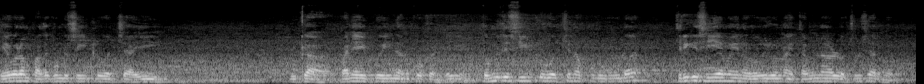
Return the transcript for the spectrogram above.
కేవలం పదకొండు సీట్లు వచ్చాయి. ఇక పని అయిపోయింది అనుకోకండి. తొమ్మిది సీట్లు వచ్చినప్పుడు కూడా తిరిగి సీఎం అయిన రోజులు ఉన్నాయి. తమిళనాడులో చూశారు మీరు.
